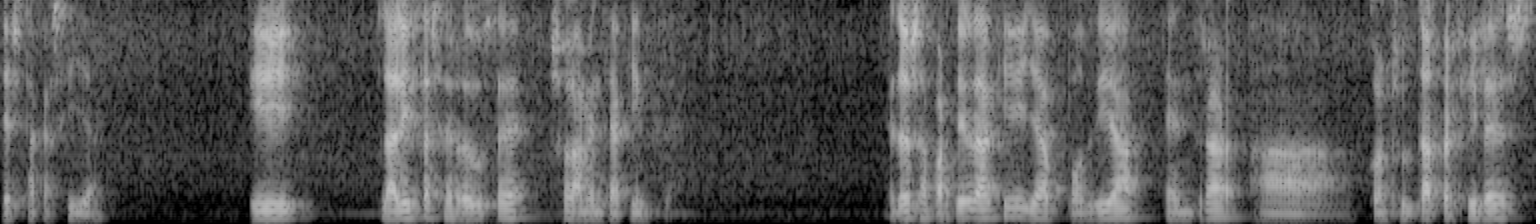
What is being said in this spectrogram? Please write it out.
esta casilla. Y la lista se reduce solamente a 15. Entonces a partir de aquí ya podría entrar a consultar perfiles,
